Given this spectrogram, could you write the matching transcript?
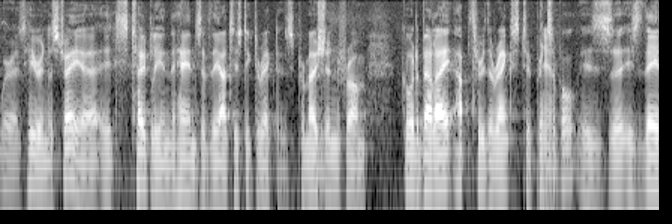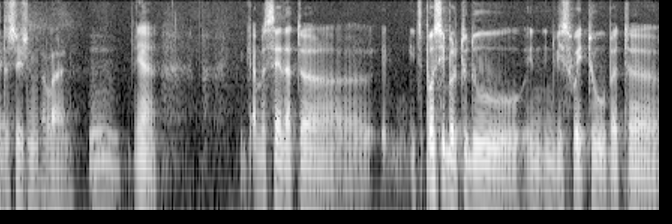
whereas, here in Australia, it's totally in the hands of the artistic directors. Promotion mm. from corps de ballet up through the ranks to principal yeah. is is their decision alone. Mm. Yeah. I must say that uh, it's possible to do in, in this way too, but uh,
